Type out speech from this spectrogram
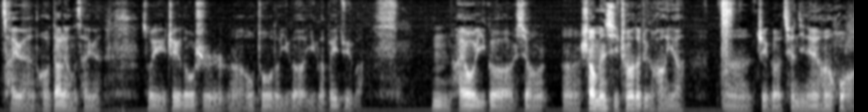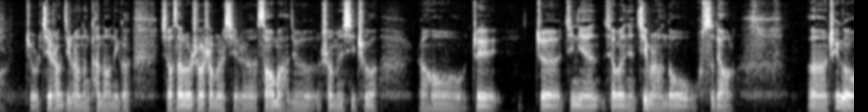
裁员和大量的裁员，所以这个都是呃 O2O 的一个一个悲剧吧。嗯，还有一个像嗯上门洗车的这个行业啊，嗯，这个前几年也很火，就是街上经常能看到那个小三轮车上面写着扫码就上门洗车。然后这这今年下半年基本上都死掉了，呃，这个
